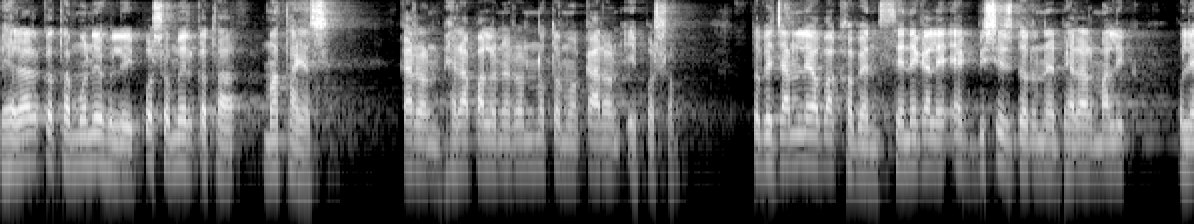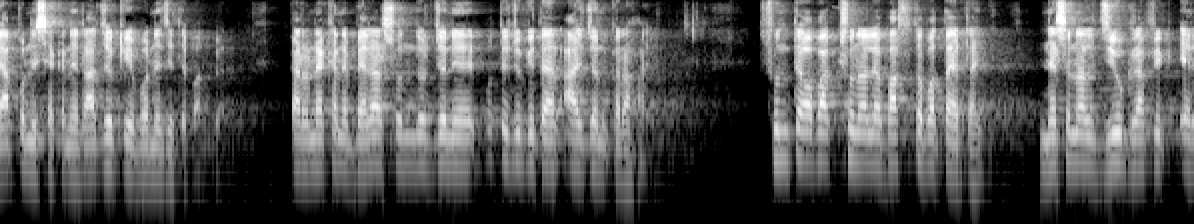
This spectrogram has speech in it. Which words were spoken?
ভেড়ার কথা মনে হলেই পশমের কথা মাথায় আসে, কারণ ভেড়া পালনের অন্যতম কারণ এই পশম। তবে জানলে অবাক হবেন, সেনেগালে এক বিশেষ ধরনের ভেড়ার মালিক হলে আপনি সেখানে রাজকীয় বনে যেতে পারবেন, কারণ এখানে ভেড়ার সৌন্দর্য নিয়ে প্রতিযোগিতার আয়োজন করা হয়। শুনতে অবাক শোনালে বাস্তবতা এটাই ন্যাশনাল জিওগ্রাফিক এর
